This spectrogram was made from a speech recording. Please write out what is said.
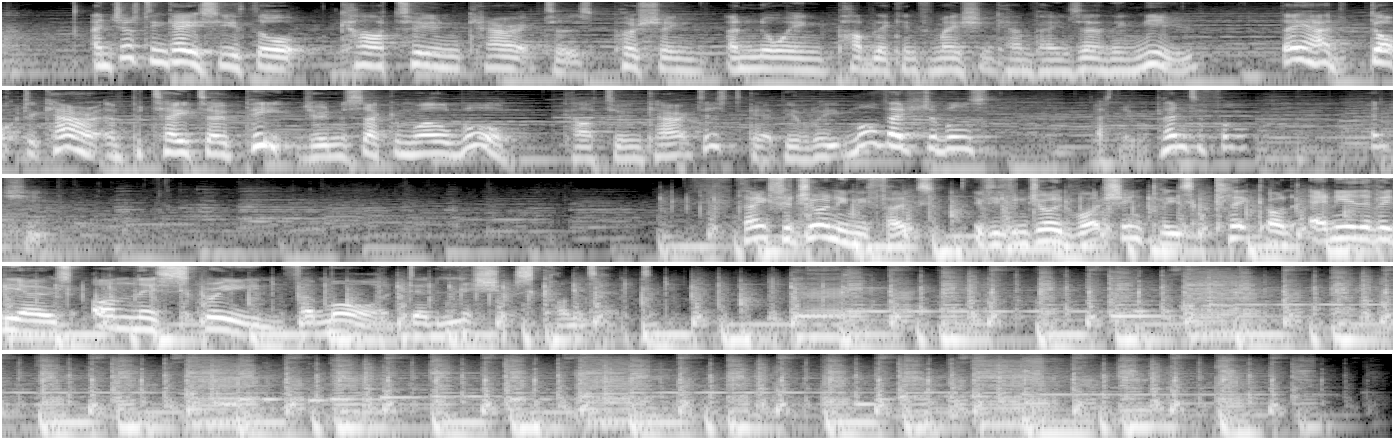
And just in case you thought cartoon characters pushing annoying public information campaigns anything new, they had Dr. Carrot and Potato Pete during the Second World War. Cartoon characters to get people to eat more vegetables as they were plentiful and cheap. Thanks for joining me, folks. If you've enjoyed watching, please click on any of the videos on this screen for more delicious content.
